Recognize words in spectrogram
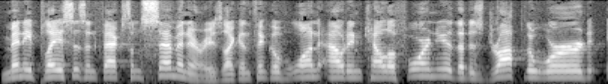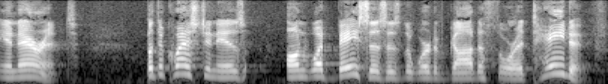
Many places, in fact, some seminaries, I can think of one out in California that has dropped the word inerrant. But the question is on what basis is the Word of God authoritative?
